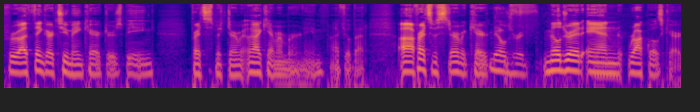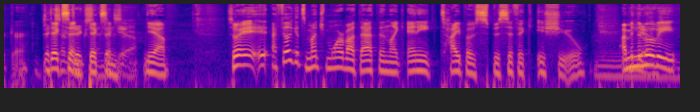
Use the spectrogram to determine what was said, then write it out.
through. I think our two main characters being Frances McDermott. I can't remember her name. I feel bad. Uh, Frances McDermott character. Mildred. Mildred and Rockwell's character. Dixon. Dixon. Dixon, Dixon. yeah. Yeah. So it, it, I feel like it's much more about that than like any type of specific issue. I mean, the Yeah. movie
